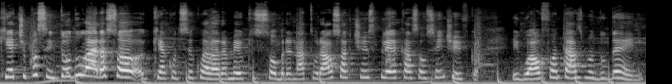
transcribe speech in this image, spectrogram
que é tipo assim, tudo lá era só. que aconteceu com ela era meio que sobrenatural, só que tinha explicação científica. Igual o fantasma do Danny.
